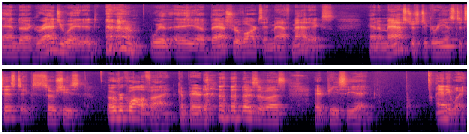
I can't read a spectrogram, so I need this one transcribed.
and uh, graduated with a, a, uh, Bachelor of Arts in Mathematics and a Master's degree in Statistics. So she's overqualified compared to those of us at PCA. Anyway,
